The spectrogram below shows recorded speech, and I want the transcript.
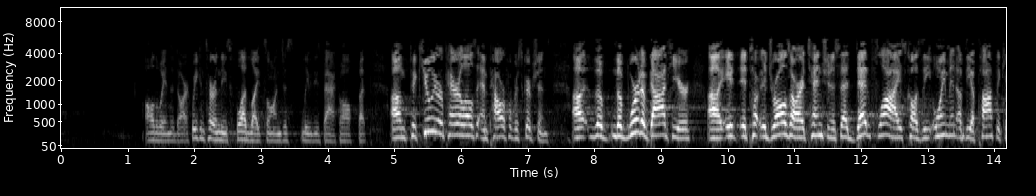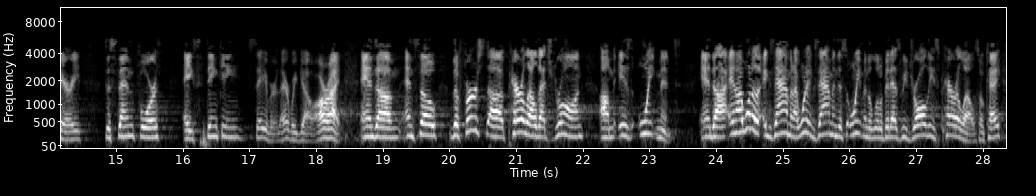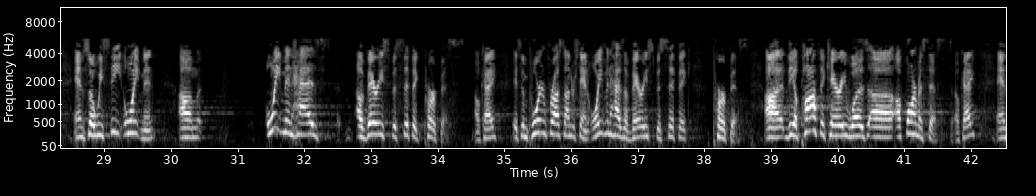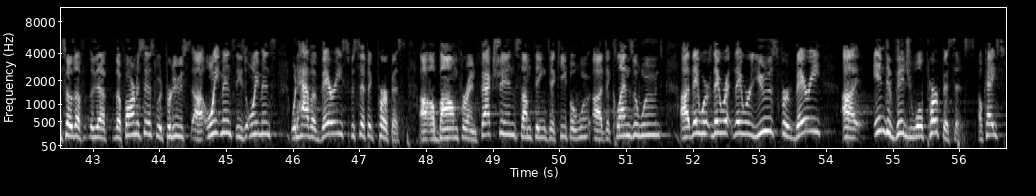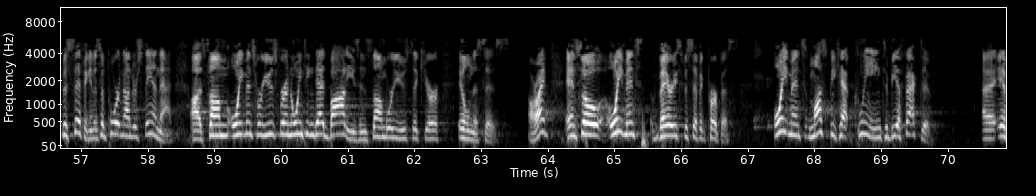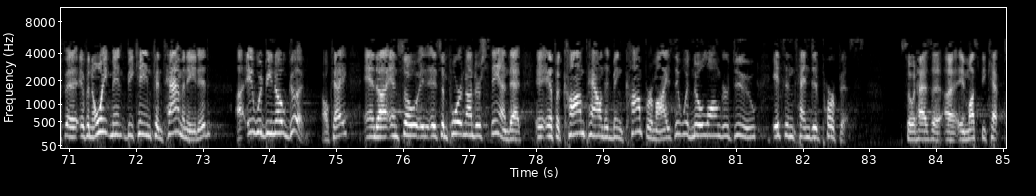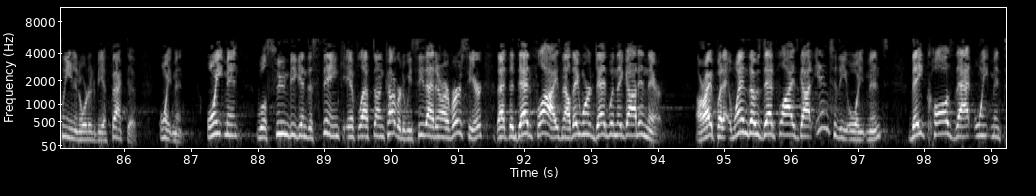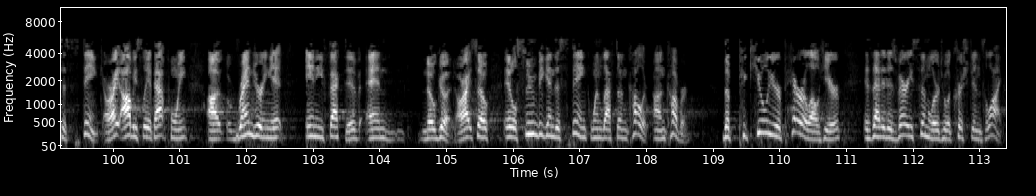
all the way in the dark. We can turn these floodlights on, just leave these back off. But um, peculiar parallels and powerful prescriptions. Uh, the the word of God here uh, it, it, it draws our attention. It said, "Dead flies cause the ointment of the apothecary to send forth a stinking savor. There we go. All right. And, um, and so the first uh, parallel that's drawn um, is ointment. And, uh, and I want to examine, I want to examine this ointment a little bit as we draw these parallels, okay? And so we see ointment. Um, ointment has a very specific purpose, okay? It's important for us to understand ointment has a very specific purpose. Uh, the apothecary was a pharmacist, okay? And so the, the, the pharmacist would produce uh, ointments. These ointments would have a very specific purpose. Uh, a balm for infection, something to keep a wound, uh, to cleanse a wound. Uh, they were, they were, they were used for very individual purposes, okay, specific, and it's important to understand that. Some ointments were used for anointing dead bodies, and some were used to cure illnesses. All right, and so ointments, very specific purpose. Ointments must be kept clean to be effective. Uh, if, a, if an ointment became contaminated, uh, it would be no good. Okay, and uh, and so it's important to understand that if a compound had been compromised, it would no longer do its intended purpose. So it has a, a, it must be kept clean in order to be effective. Ointment. Ointment will soon begin to stink if left uncovered. We see that in our verse here, that the dead flies, now they weren't dead when they got in there. Alright, but when those dead flies got into the ointment, they caused that ointment to stink. Alright, obviously at that point, uh, rendering it ineffective and no good. Alright, so it'll soon begin to stink when left uncovered. The peculiar parallel here is that it is very similar to a Christian's life.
